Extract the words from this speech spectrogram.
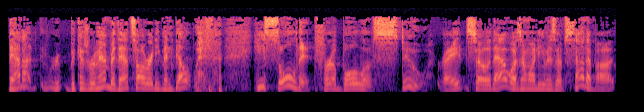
That, because remember, that's already been dealt with. he sold it for a bowl of stew, right? So that wasn't what he was upset about.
